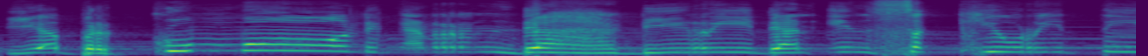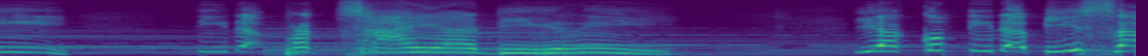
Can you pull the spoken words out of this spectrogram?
dia bergumul dengan rendah diri dan insecurity, tidak percaya diri. Yakub tidak bisa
